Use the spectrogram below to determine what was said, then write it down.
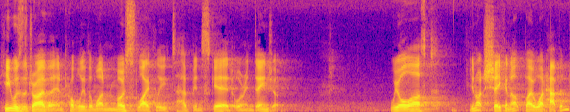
He was the driver and probably the one most likely to have been scared or in danger. we all asked, You're not shaken up by what happened?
